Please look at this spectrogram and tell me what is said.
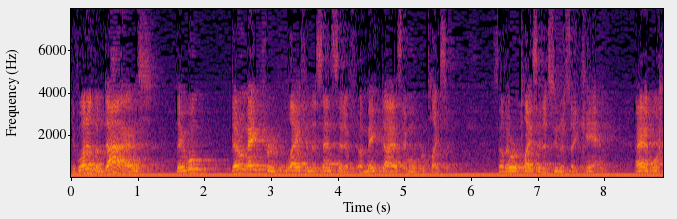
If one of them dies, they won't, they don't mate for life in the sense that if a mate dies, they won't replace it. So they'll replace it as soon as they can. I had one,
